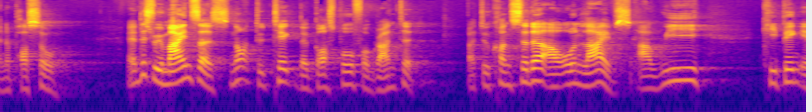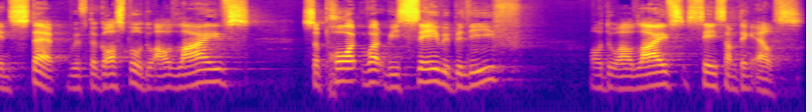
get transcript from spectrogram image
an apostle. And this reminds us not to take the gospel for granted, but to consider our own lives. Are we keeping in step with the gospel? Do our lives support what we say we believe, or do our lives say something else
